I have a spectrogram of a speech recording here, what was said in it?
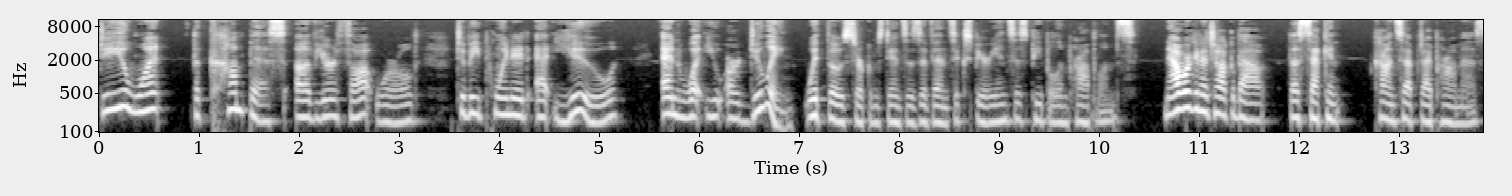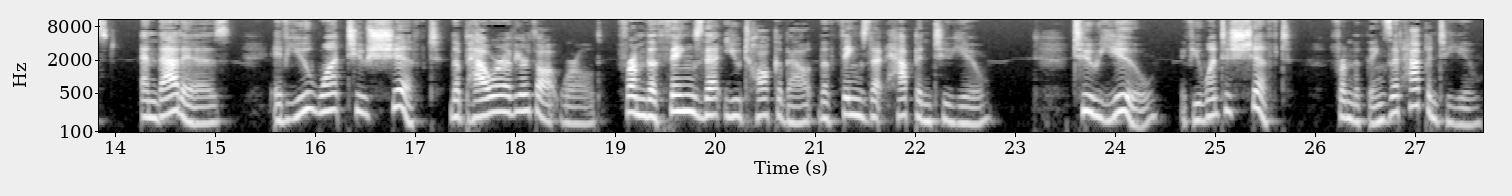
do you want the compass of your thought world to be pointed at you and what you are doing with those circumstances, events, experiences, people, and problems. Now we're going to talk about the second concept I promised, and that is if you want to shift the power of your thought world from the things that you talk about, the things that happen to you, to you, if you want to shift from the things that happen to you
